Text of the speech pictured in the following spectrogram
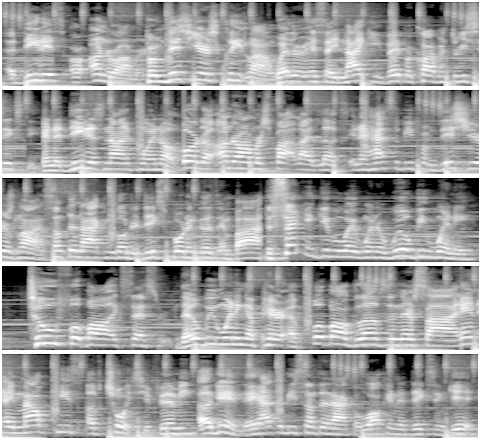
Adidas, or Under Armour, from this year's cleat line, whether it's a Nike Vapor Carbon 360, an Adidas 9.0, or the Under Armour Spotlight Lux, and it has to be from this year's line, something I can go to Dick's Sporting Goods and buy. The second giveaway winner will be winning two football accessories. They'll be winning a pair of football gloves in their side and a mouthpiece of choice, you feel me? Again, they have to be something that I can walk into Dick's and get.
